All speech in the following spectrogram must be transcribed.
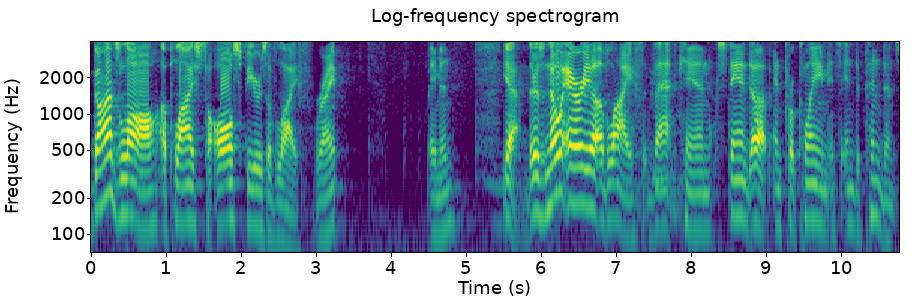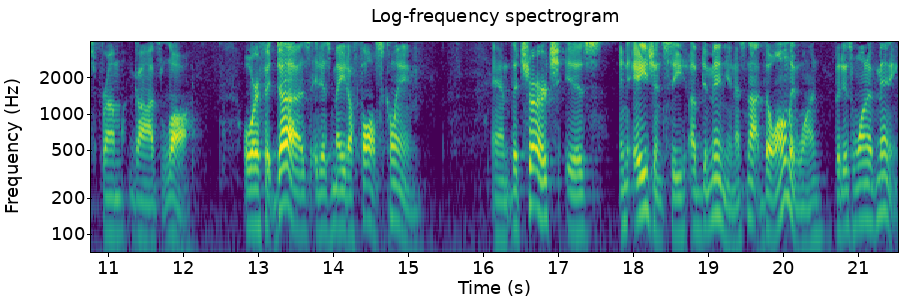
God's law applies to all spheres of life, right? Amen. Yeah, there's no area of life that can stand up and proclaim its independence from God's law. Or if it does, it has made a false claim. And the church is an agency of dominion. That's not the only one, but is one of many.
